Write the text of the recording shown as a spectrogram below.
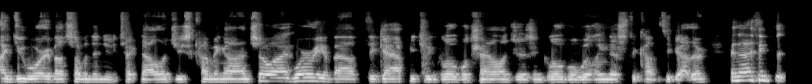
I do worry about some of the new technologies coming on. So I worry about the gap between global challenges and global willingness to come together. And I think that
